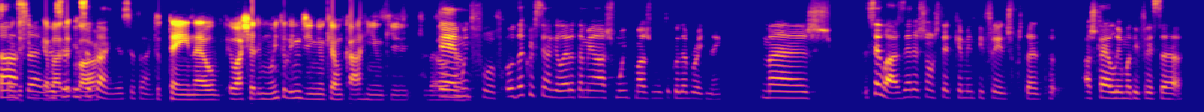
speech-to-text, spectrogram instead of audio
ah, sei, about esse, esse eu tenho, esse eu tenho. Tu tem, né? Eu, eu acho ele muito lindinho, que é um carrinho que, que É, muito fofo. O da Christina Aguilera também acho muito mais bonito que o da Britney. Mas, sei lá, as eras são esteticamente diferentes, portanto, acho que há ali uma diferença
